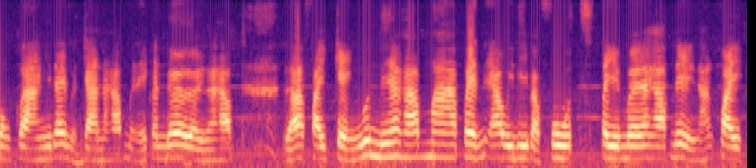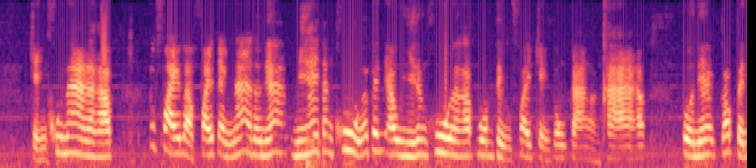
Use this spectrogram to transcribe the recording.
ตรงกลางนี้ได้เหมือนกันนะครับ เหมือน Xpander เลยนะครับ แล้วไฟเก่งรุ่นนี้ครับมาเป็น LED แบบ Full Stream เลยนะครับนี่ทั้งไฟเก่งคู่หน้านะครับแล้วไฟแบบไฟแต่งหน้าตัวนี้มีให้ทั้งคู่แล้วเป็น LED ทั้งคู่นะครับรวมถึงไฟเก่งตรงกลางหลังคาครับตัวนี้ก็เป็น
